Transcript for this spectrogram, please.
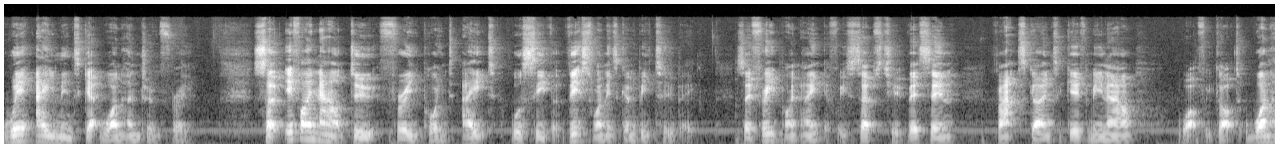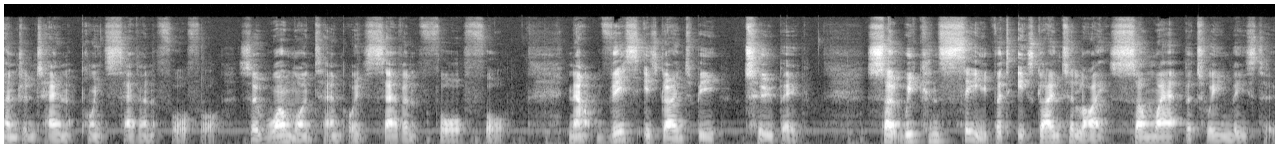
We're aiming to get 103. So if I now do 3.8, we'll see that this one is going to be too big. So 3.8, if we substitute this in, that's going to give me now, what have we got? 110.744. So 1110.744. Now, this is going to be too big. So we can see that it's going to lie somewhere between these two.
